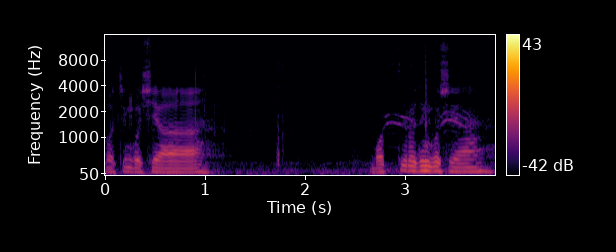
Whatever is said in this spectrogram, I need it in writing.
멋진 곳이야. 멋들어진 곳이야.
